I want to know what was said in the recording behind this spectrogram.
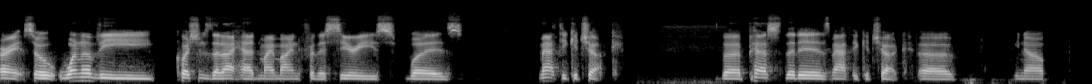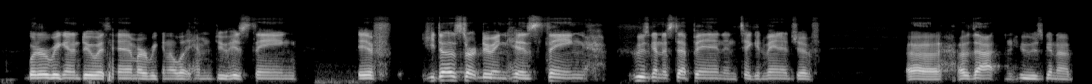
All right. So one of the questions that I had in my mind for this series was Matthew Tkachuk, the pest that is Matthew Tkachuk. Uh, you know, what are we going to do with him? Are we going to let him do his thing? If he does start doing his thing, who's going to step in and take advantage of uh, of that, and who's going to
